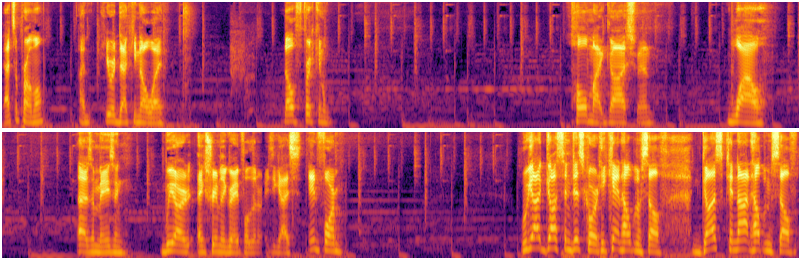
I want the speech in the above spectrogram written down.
That's a promo. I hear a decky, no way. No freaking. Oh my gosh, man. Wow. That is amazing. We are extremely grateful crazy guys. Inform. We got Gus in Discord. He can't help himself. Gus cannot help himself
